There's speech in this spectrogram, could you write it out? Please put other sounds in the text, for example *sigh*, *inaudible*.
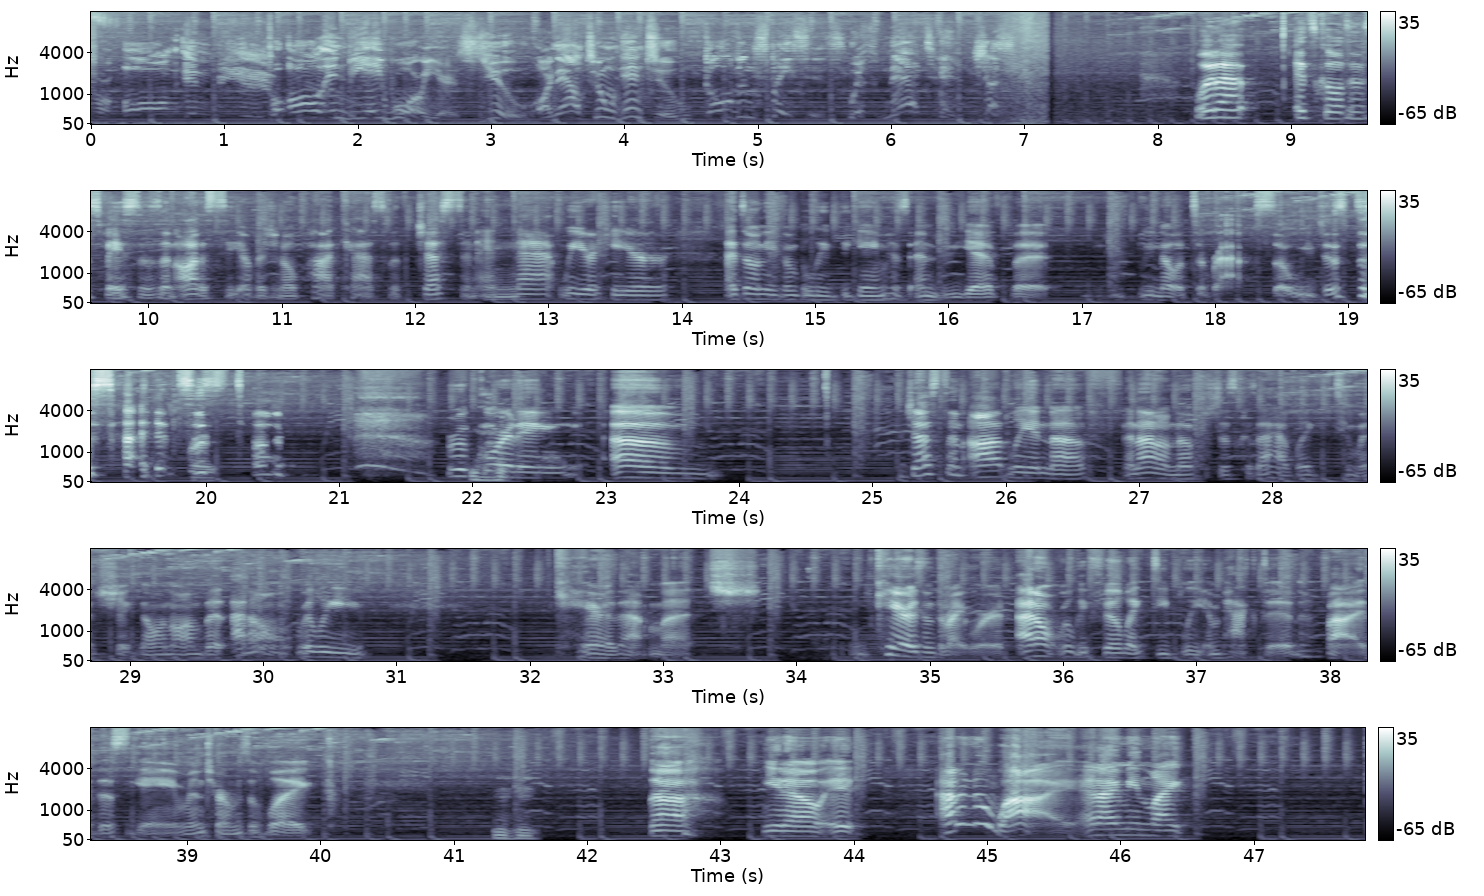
For all NBA, for all NBA warriors, you are now tuned into Golden Spaces with Nat and Justin. What up? It's Golden Spaces, an Audacy original podcast with Justin and Nat. We are here. I don't even believe the game has ended yet, but we know it's a wrap. So we just *laughs* decided to start recording. um, Justin, oddly enough, and I don't know if it's just because I have like too much shit going on, but I don't really care that much. Care isn't the right word. I don't really feel like deeply impacted by this game in terms of like, Mm-hmm. uh, you know, it. I don't know why, and I mean like,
